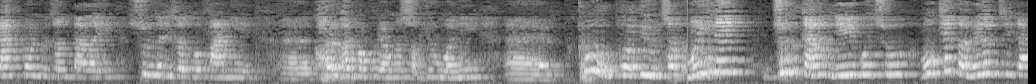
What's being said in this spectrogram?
काठमाडौँ जनतालाई सुन्दरी जलको पानी घर घरमा पुर्याउन सक्यौँ भने ठुलो उपलब्धि हुन्छ। मैले जुन काम लिएको छु मुख्यत मेलम्चीका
